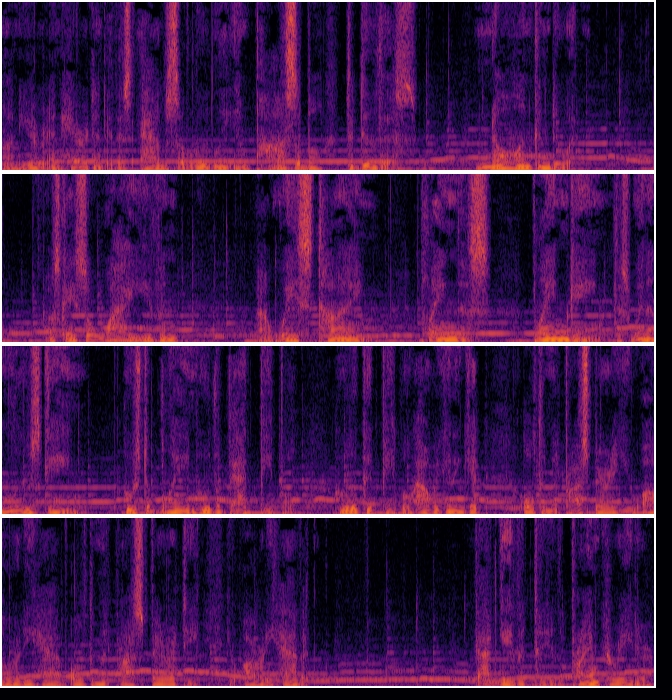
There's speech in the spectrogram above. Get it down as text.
on your inheritance. It is absolutely impossible to do this. No one can do it. Okay, so why even uh, waste time playing this blame game, this win and lose game? Who's to blame? Who the bad people? Who the good people? How are we going to get ultimate prosperity? You already have ultimate prosperity. You already have it. God gave it to you. The prime creator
